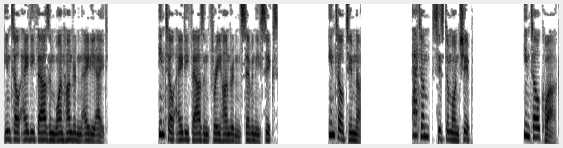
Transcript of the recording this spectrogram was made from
Intel 80188 Intel 80376 Intel Timna Atom system on chip Intel Quark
